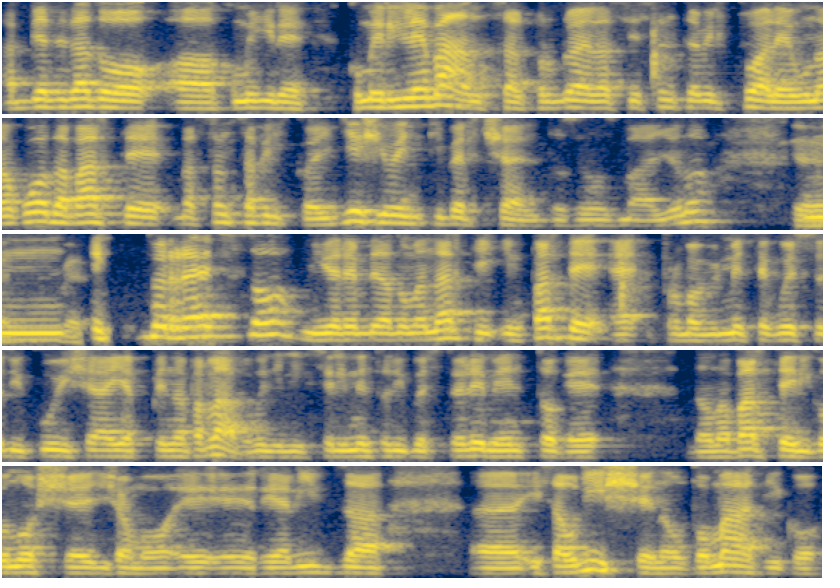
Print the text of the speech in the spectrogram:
abbiate dato uh, come, dire, come rilevanza al problema dell'assistente virtuale una quota parte abbastanza piccola, il 10-20% se non sbaglio, no? Sì, mm, e tutto il resto mi verrebbe da domandarti, in parte è probabilmente questo di cui ci hai appena parlato, quindi l'inserimento di questo elemento che da una parte riconosce diciamo, e, e realizza, eh, esaudisce in automatico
